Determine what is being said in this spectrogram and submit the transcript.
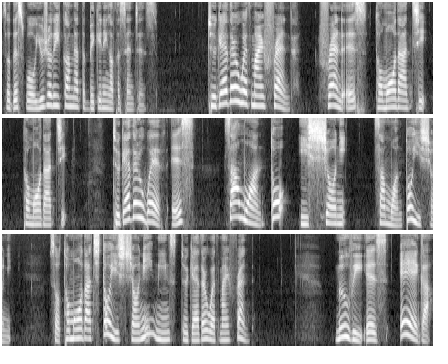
So this will usually come at the beginning of the sentence. Together with my friend. Friend is 友達。友達。Together with is someone と一緒に。someone と一緒に。So 友達と一緒に means together with my friend. Movie is 映画。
